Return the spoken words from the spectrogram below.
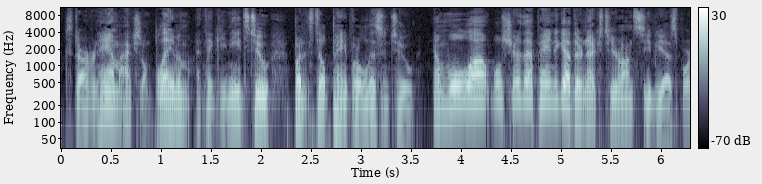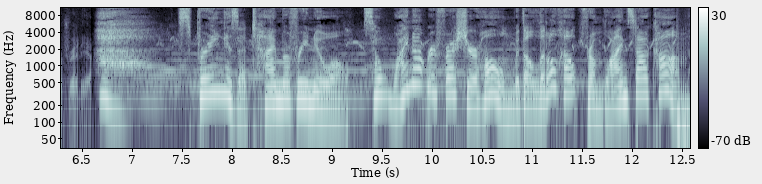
It's Darvin Ham. I actually don't blame him. I think he needs to, but it's still painful to listen to. And we'll uh, we'll share that pain together next year on CBS Sports Radio. Spring is a time of renewal, so why not refresh your home with a little help from blinds.com?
